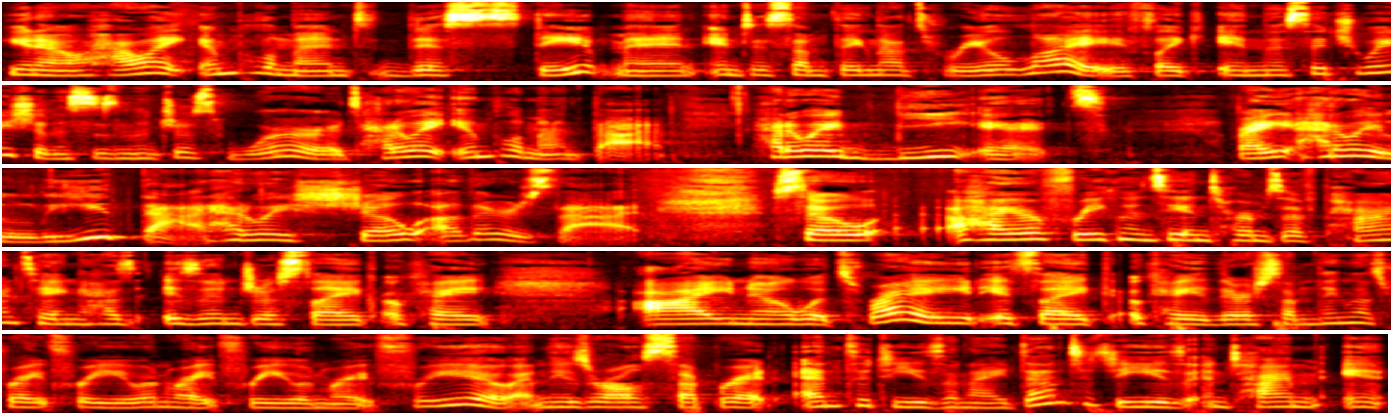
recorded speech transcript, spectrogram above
you know, how I implement this statement into something that's real life, like in the situation. This isn't just words. How do I implement that? How do I be it? Right? How do I lead that? How do I show others that? So, a higher frequency in terms of parenting has isn't just like, okay, I know what's right. It's like, okay, there's something that's right for you and right for you and right for you. And these are all separate entities and identities in time in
